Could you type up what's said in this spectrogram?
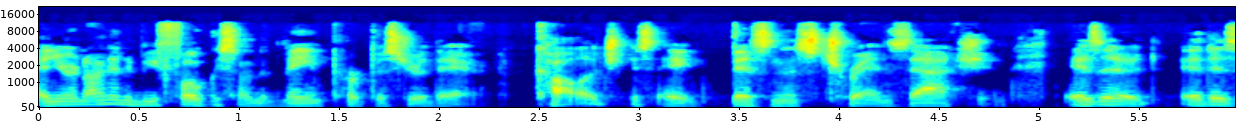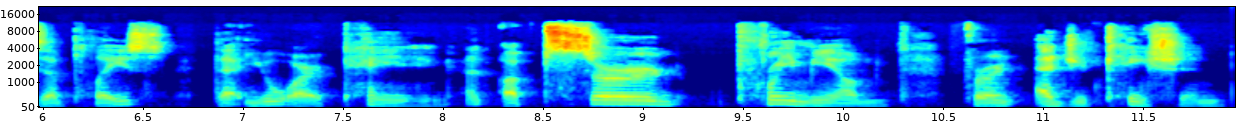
And you're not going to be focused on the main purpose you're there. College is a business transaction. Is it? It is a place that you are paying an absurd premium for an education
